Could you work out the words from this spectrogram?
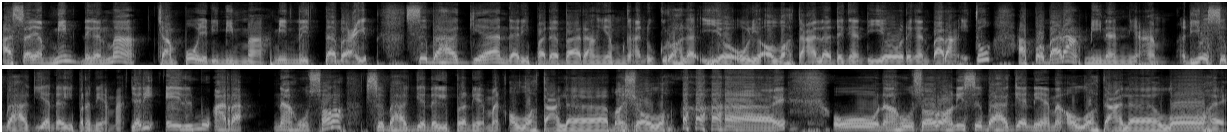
asalnya min dengan ma. Campur jadi mimma. Min litaba'id sebahagian daripada barang yang menganugerahlah ia oleh Allah Ta'ala dengan dia dengan barang itu apa barang? Minan ni'am. Dia sebahagian daripada nikmat. Jadi ilmu Arab nahu sarah sebahagian dari nikmat Allah Taala. masya-Allah eh? oh nahu sarah ni sebahagian nikmat Allah Taala. Allah eh.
